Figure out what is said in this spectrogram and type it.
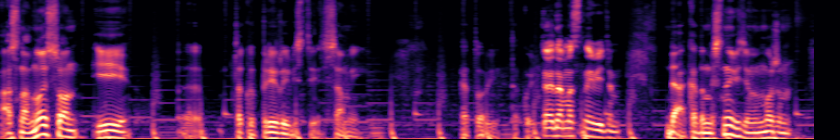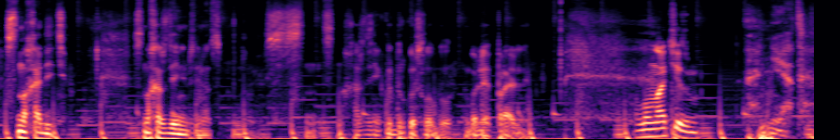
основной сон и э, такой прерывистый самый, который такой Когда мы сны видим. да, когда мы сны видим, мы можем снаходить. С нахождением заниматься. С, с нахождением. Какое другое слово было, более правильное. Лунатизм. Нет.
